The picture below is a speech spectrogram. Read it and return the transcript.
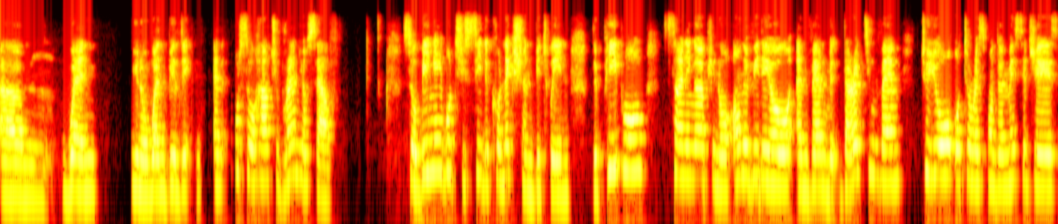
um, when you know when building, and also how to brand yourself. So being able to see the connection between the people signing up, you know, on a video and then directing them to your autoresponder messages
